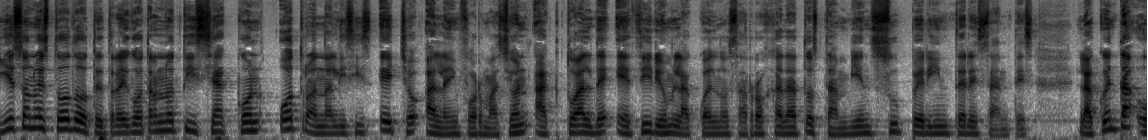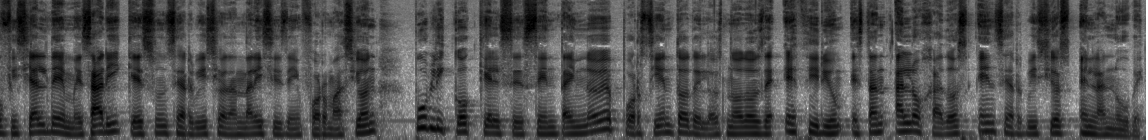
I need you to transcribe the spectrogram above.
Y eso no es todo, te traigo otra noticia con otro análisis hecho a la información actual de Ethereum, la cual nos arroja datos también súper interesantes. La cuenta oficial de Mesari, que es un servicio de análisis de información, publicó que el 69% de los nodos de Ethereum están alojados en servicios en la nube,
